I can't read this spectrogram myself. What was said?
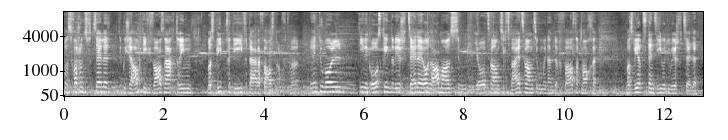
was kannst du uns erzählen? Du bist eine aktive Fasnachterin. Was bleibt für dich von dieser Fasnacht? Wenn du mal deinen Großkindern wirst erzählen, ja, damals im Jahr 2022, wo wir dann dürfen Fasnacht machen was wird es denn sein, was du wirst erzählen?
